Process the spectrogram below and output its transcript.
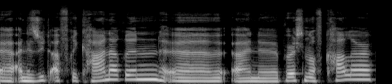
eine Südafrikanerin, äh, eine Person of Color.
